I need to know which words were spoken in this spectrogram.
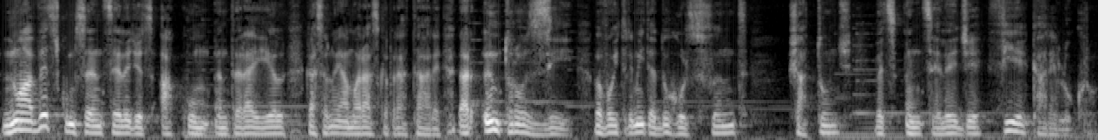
nu aveți cum să înțelegeți acum, întărea el, ca să nu-i amărască prea tare, dar într-o zi vă voi trimite Duhul Sfânt și atunci veți înțelege fiecare lucru.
